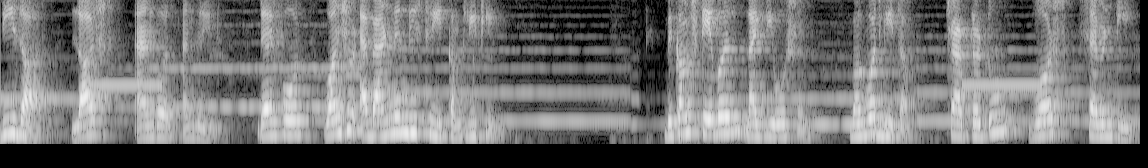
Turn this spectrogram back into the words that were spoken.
These are lust, anger, and greed. Therefore, one should abandon these three completely. Become stable like the ocean. Bhagavad Gita, chapter 2, verse 70.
